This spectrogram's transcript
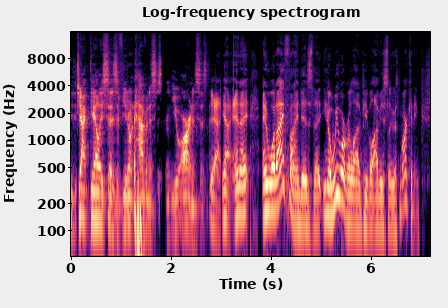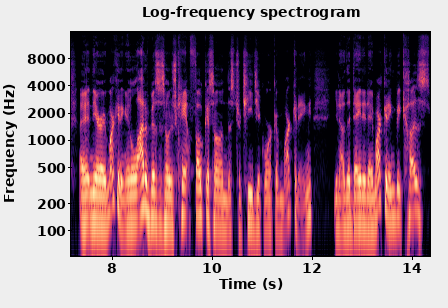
Jack Daly says if you don't have an assistant, you are an assistant. Yeah, yeah. And I and what I find is that you know we work with a lot of people, obviously, with marketing uh, in the area of marketing, and a lot of business owners can't focus on the strategic work of marketing, you know, the day to day marketing because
